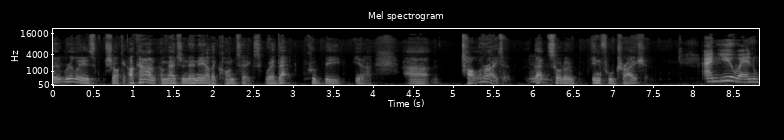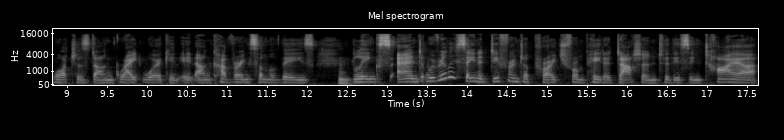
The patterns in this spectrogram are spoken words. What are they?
It really is shocking. I can't imagine any other context where that could be, you know, uh, tolerated. Mm. That sort of infiltration. And UN Watch has done great work in, in uncovering some of these mm. links. And we've really seen a different approach from Peter Dutton to this entire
